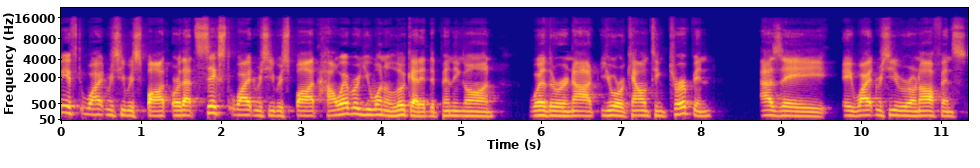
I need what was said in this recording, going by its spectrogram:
fifth wide receiver spot or that sixth wide receiver spot, however you want to look at it, depending on whether or not you're counting Turpin as a, a wide receiver on offense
